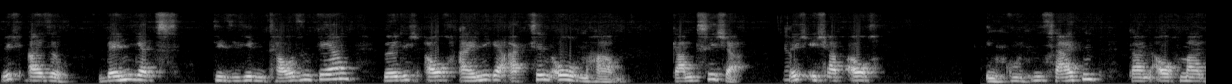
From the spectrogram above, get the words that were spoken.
Nicht? Also wenn jetzt diese 7000 wären, würde ich auch einige Aktien oben haben. Ganz sicher. Ja. Ich habe auch in guten Zeiten dann auch mal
